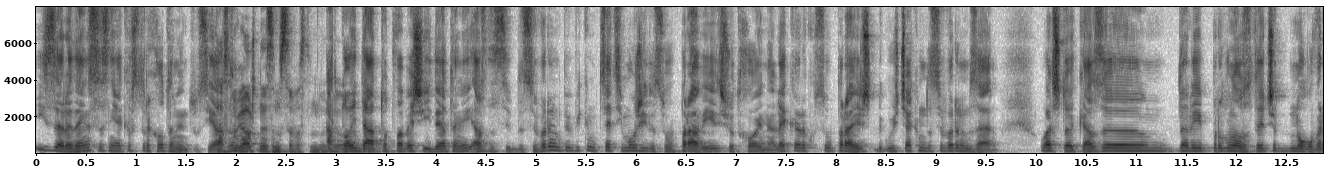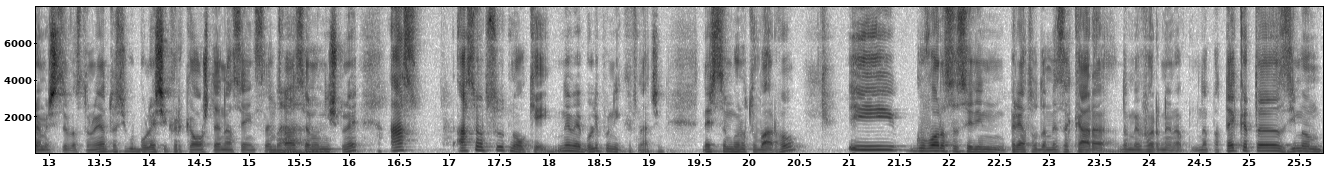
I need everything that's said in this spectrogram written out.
И зареден с някакъв страхотен ентусиазъм. Аз тогава още не съм се възстановил. А той да, то това беше идеята ни. Аз да се, да се върнем, викам, Цеци може и да се оправи, защото ходи на лекар, ако се оправиш, да го изчакам да се върнем заедно. Обаче той каза, дали прогнозата е, че много време ще се възстановя. Той си го болеше кръка още една седмица след да. това, все едно нищо не. Аз аз съм абсолютно окей. Okay. Не ме боли по никакъв начин. Не, че съм го натоварвал. И говоря с един приятел да ме закара, да ме върне на, на пътеката, взимам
